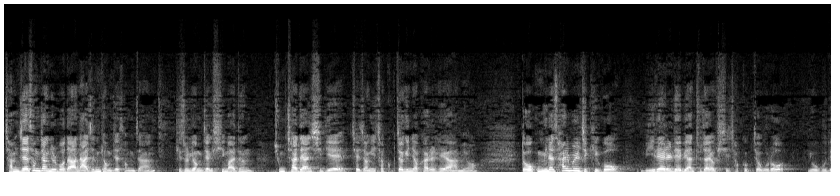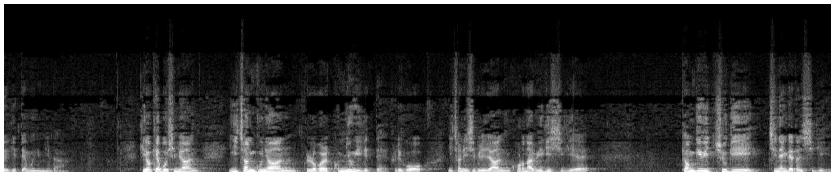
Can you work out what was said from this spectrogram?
잠재 성장률보다 낮은 경제 성장, 기술 경쟁 심화 등 중차대한 시기에 재정이 적극적인 역할을 해야 하며 또 국민의 삶을 지키고 미래를 대비한 투자 역시 적극적으로 요구되기 때문입니다. 기억해 보시면 2009년 글로벌 금융위기 때 그리고 2021년 코로나 위기 시기에 경기 위축이 진행되던 시기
